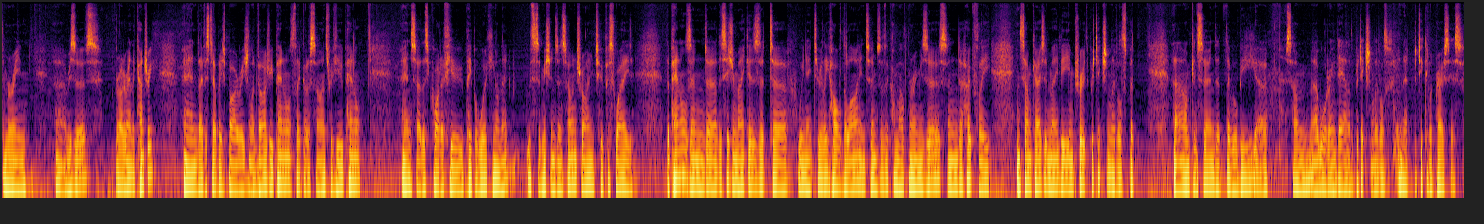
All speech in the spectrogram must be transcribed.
the marine uh, reserves right around the country, and they've established bioregional advisory panels. They've got a science review panel, and so there's quite a few people working on that with submissions and so on, trying to persuade the panels and uh, decision makers that uh, we need to really hold the line in terms of the Commonwealth Marine Reserves and uh, hopefully, in some cases, maybe improve the protection levels. But uh, I'm concerned that there will be uh, some uh, watering down of the protection levels in that particular process.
